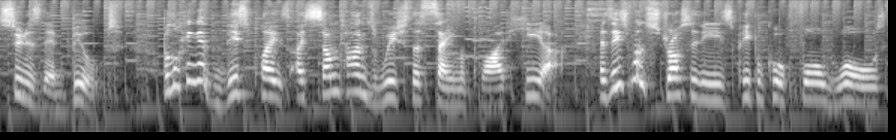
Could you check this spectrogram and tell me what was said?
soon as they're built. But looking at this place, I sometimes wish the same applied here. As these monstrosities people call four walls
